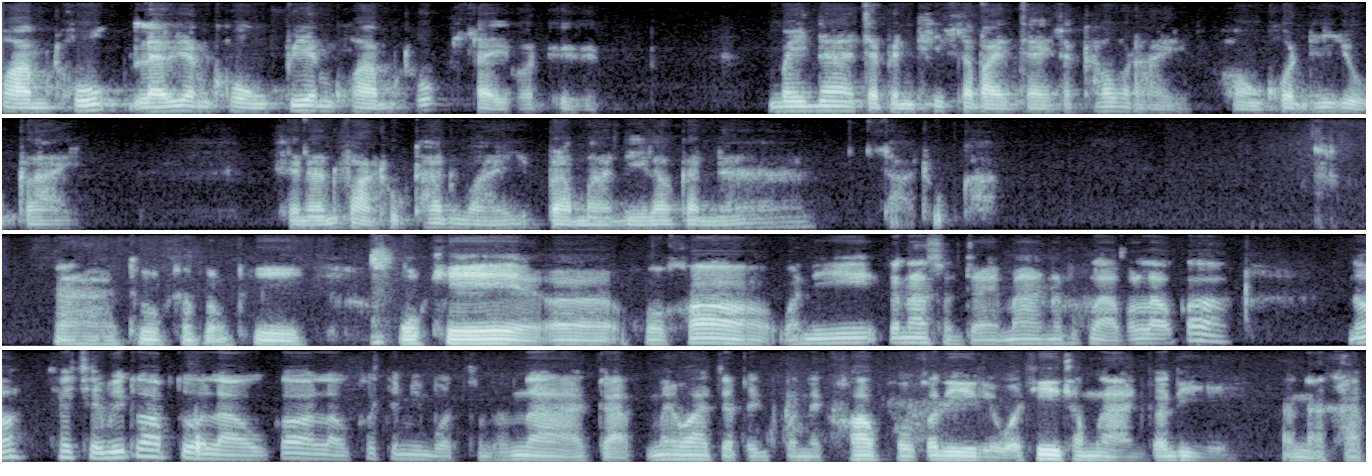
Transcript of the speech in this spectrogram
ความทุกข์แล้วยังคงเฟี้ยงความทุกข์ใส่คนอื่น ไม่น่าจะเป็นที่สบายใจสักเท่าไหร่ของคนที่อยู่ใกล้ ฉะนั้นฝากทุกท่านไว้ประมาณนี้แล้วกันนะ สาธุครับสาธุครับหลวงพี่ โอเค เอ่อหัวข้อวันนี้ก็น่าสนใจมากนะพวกเราเพราะเราก็ เนาะใช้ชีวิตรอบตัวเราก็เราก็จะมีบทสนทนากับ ไม่ว่าจะเป็นคนในครอบครัวก็ดี หรือว่าที่ทำงานก็ดีนะครับ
